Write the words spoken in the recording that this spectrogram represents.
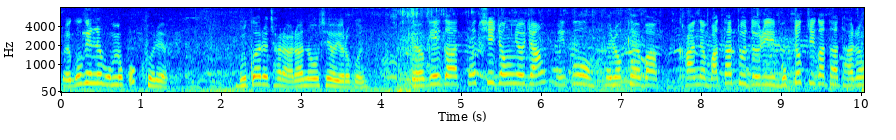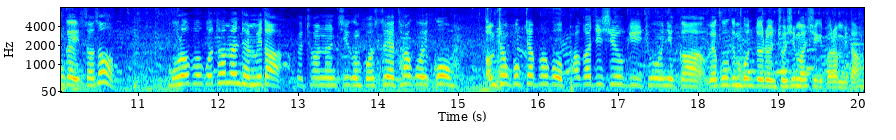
외국인을 보면 꼭 그래. 물가를 잘 알아놓으세요, 여러분. 여기가 택시 정류장이고 이렇게 막 가는 마타투들이 목적지가 다 다른 게 있어서 물어보고 타면 됩니다. 그 저는 지금 버스에 타고 있고 엄청 복잡하고 바가지 씌우기 좋으니까 외국인 분들은 조심하시기 바랍니다.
